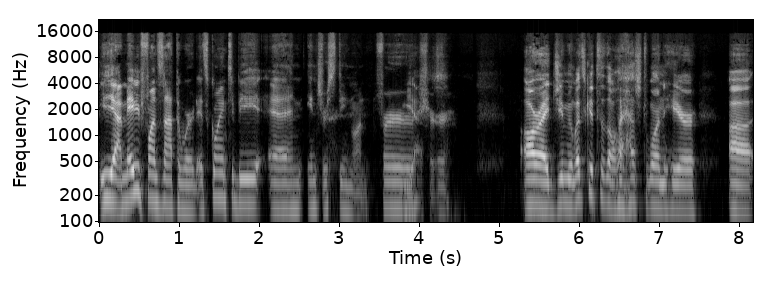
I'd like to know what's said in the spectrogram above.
Yeah, maybe fun's not the word. It's going to be an interesting one for yes. sure. All right, Jimmy, let's get to the last one here. Uh,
